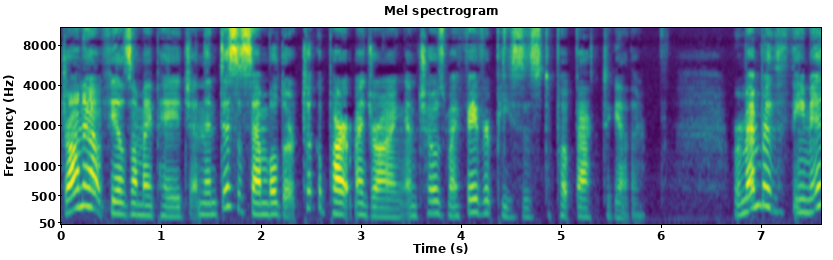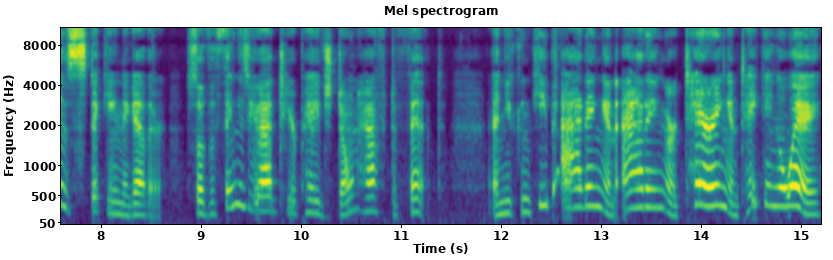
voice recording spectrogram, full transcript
drawn how it feels on my page, and then disassembled or took apart my drawing and chose my favorite pieces to put back together. Remember the theme is sticking together, so the things you add to your page don't have to fit. And you can keep adding and adding or tearing and taking away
